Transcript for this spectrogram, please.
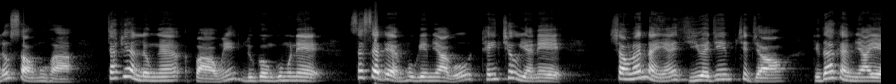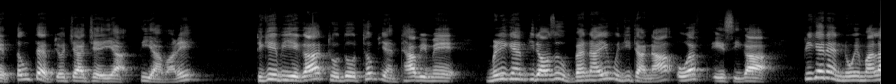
လှုပ်ဆောင်မှုဟာကြားဖြတ်လုပ်ငန်းအပါအဝင်လူကုန်ကူးမှုနဲ့ဆက်ဆက်တဲ့မှုခင်းများကိုထိန်းချုပ်ရန်နဲ့ရှောင်လွှဲနိုင်ရန်ရည်ရွယ်ခြင်းဖြစ်ကြောင်းဒေသခံများရဲ့တုံ့တက်ပြောကြားချက်အရသိရပါတယ်။ DKBA ကထို့သို့ထုတ်ပြန်ထားပေမဲ့ American ပြည်ထောင်စုဗန်နာရေးဝန်ကြီးဌာန OFAC ကပြီးခဲ့တဲ့နိုဝင်ဘာလ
